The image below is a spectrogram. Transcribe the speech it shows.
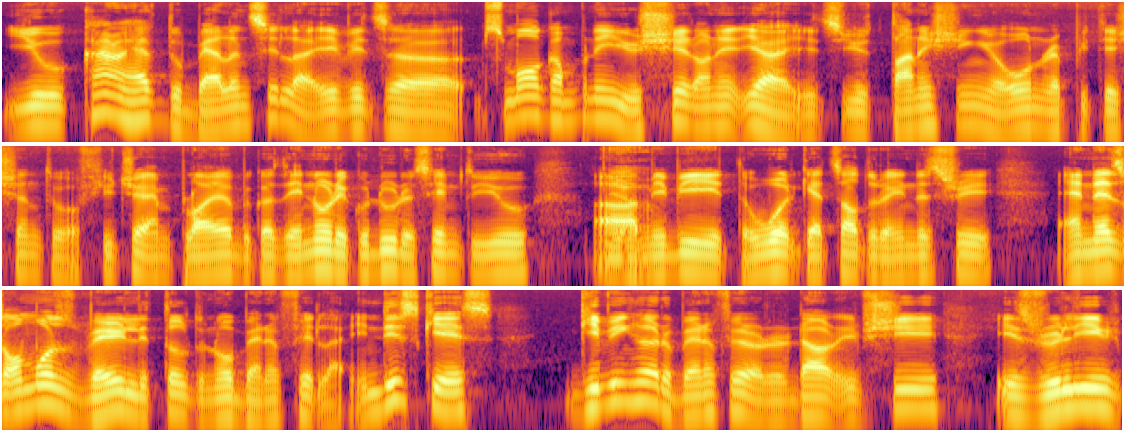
you kind of have to balance it. Like if it's a small company, you shit on it. Yeah, it's you tarnishing your own reputation to a future employer because they know they could do the same to you. Uh, Yeah. Maybe the word gets out to the industry, and there's almost very little to no benefit. Like in this case, giving her the benefit of the doubt, if she is really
